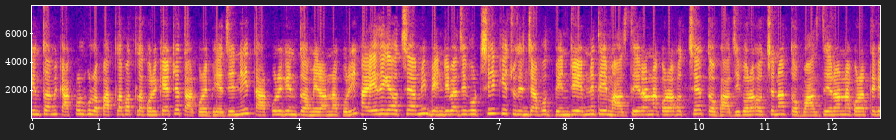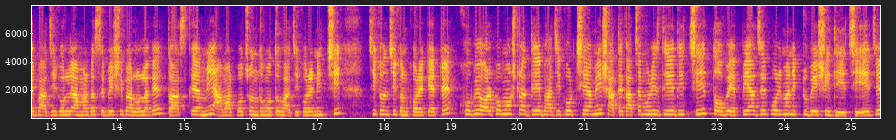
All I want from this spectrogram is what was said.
কিন্তু আমি কাঁকরোলগুলো পাতলা পাতলা করে কেটে তারপরে ভেজে নিই, তারপরে কিন্তু আমি রান্না করি। আর এদিকে হচ্ছে আমি ভেন্ডি ভাজি করছি। কিছুদিন যাবত ভেন্ডি এমনিতেই মাছ দিয়ে রান্না করা হচ্ছে, তো ভাজি করা হচ্ছে না। তো মাছ দিয়ে রান্না করার থেকে ভাজি করলে আমার কাছে বেশি ভালো লাগে। তো আজকে আমি আমার পছন্দ মতো ভাজি করে নিচ্ছি। চিকন চিকন করে কেটে খুবই অল্প মশলা দিয়ে ভাজি করছি আমি। সাথে কাঁচামরিচ দিয়ে দিচ্ছি, তবে পেঁয়াজের পরিমাণ একটু বেশি দিয়েছি। এই যে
